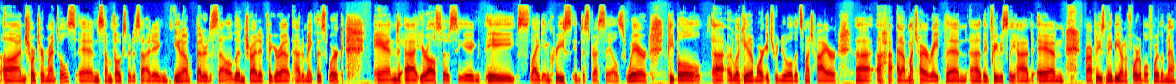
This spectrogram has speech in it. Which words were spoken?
on short term rentals and some folks are deciding, you know, better to sell than try to figure out how to make this work. And uh, you're also seeing a slight increase in distress sales where people uh, are looking at a mortgage renewal that's much higher, uh, a, at a much higher rate than uh, they previously had. And properties may be unaffordable for them now.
